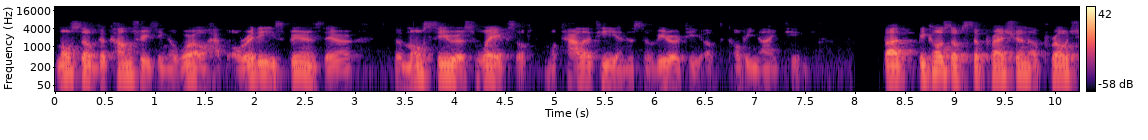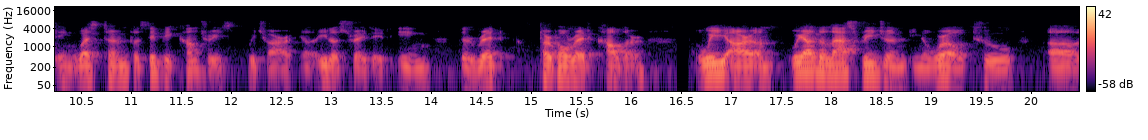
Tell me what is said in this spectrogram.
most of the countries in the world have already experienced their the most serious waves of mortality and the severity of COVID-19. But because of suppression approach in Western Pacific countries, which are uh, illustrated in the red, purple red color, we are um, we are the last region in the world to uh,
